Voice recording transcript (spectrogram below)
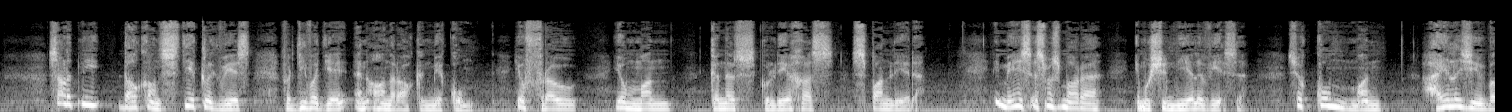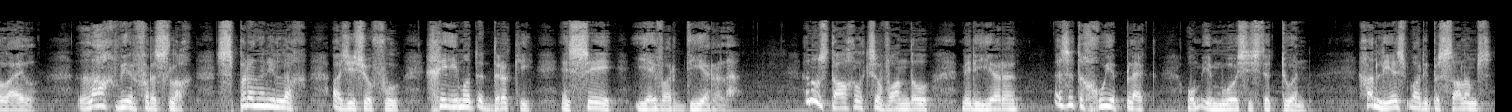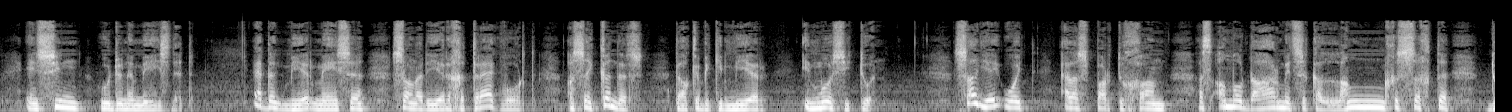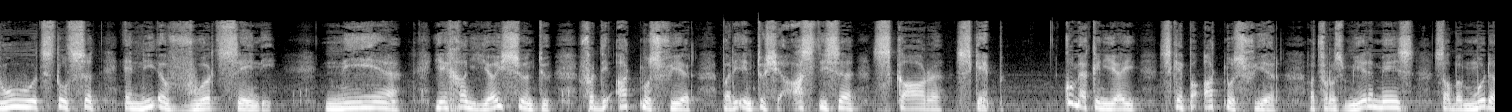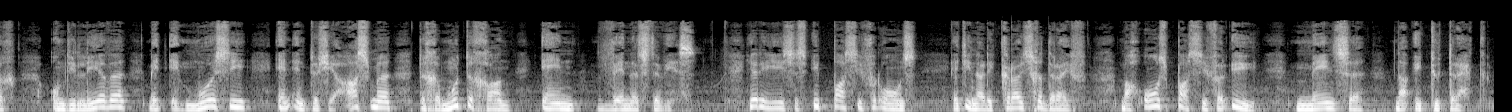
Sal dit nie dalk aansteeklik wees vir die wat jy in aanraking mee kom? Jou vrou, jou man, kinders, kollegas, spanlede. Die mens is mos maar 'n emosionele wese. So kom man, huil as jy wil huil. Lag weer vir 'n slag. Spring in die lug as jy so voel. Gee iemand 'n drukkie en sê jy waardeer hulle. In ons daaglikse wandel met die Here is dit 'n goeie plek om emosies te toon. Gaan lees maar die psalms en sien hoe doen 'n mens dit. Ek dink meer mense sal na die Here getrek word as sy kinders dalk 'n bietjie meer emosie toon. Sal jy ooit Ellispark toe gaan as almal daar met sulke lang gesigte doodstil sit en nie 'n woord sê nie? Nee, jy gaan juis soontoe vir die atmosfeer wat die entoesiastiese skare skep. Kom ek en jy skep 'n atmosfeer wat vir ons medemens sal bemoedig om die lewe met emosie en entoesiasme te gemoed te gaan en wenners te wees. Here Jesus, u passie vir ons het u na die kruis gedryf. Mag ons passie vir u mense na u toe trek.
